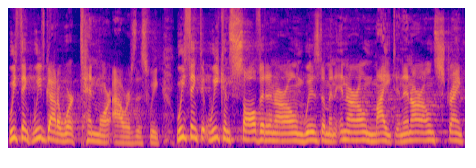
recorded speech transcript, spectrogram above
We think we've got to work 10 more hours this week. We think that we can solve it in our own wisdom and in our own might and in our own strength.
